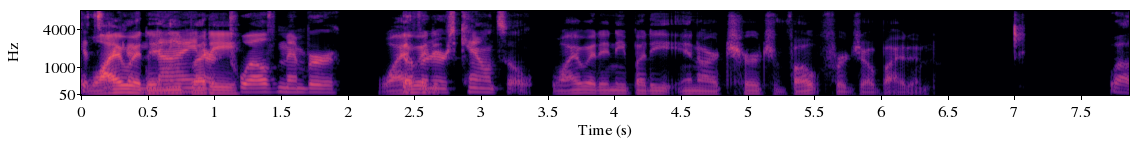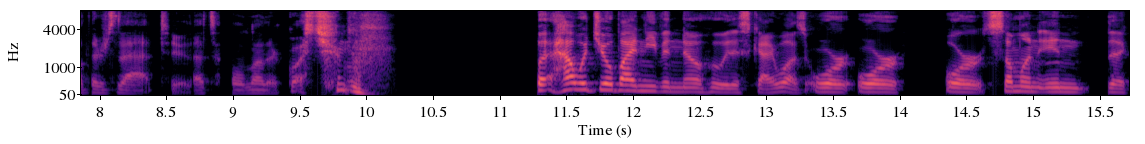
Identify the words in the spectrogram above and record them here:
Well, it's why like would a nine anybody- or twelve member why would governor's council. why would anybody in our church vote for Joe Biden? Well, there's that too. That's a whole other question. Mm. but how would Joe Biden even know who this guy was, or or or someone in the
